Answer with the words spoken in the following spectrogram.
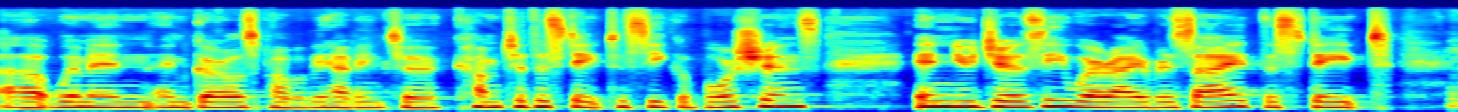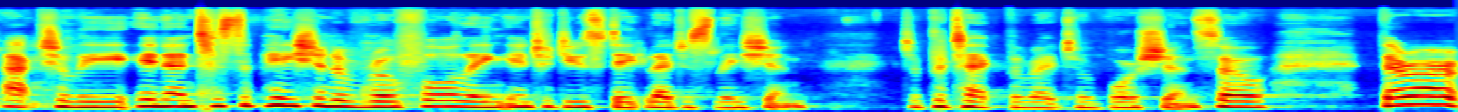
uh, women and girls probably having to come to the state to seek abortions. In New Jersey, where I reside, the state actually, in anticipation of Roe falling, introduced state legislation to protect the right to abortion. So there are,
